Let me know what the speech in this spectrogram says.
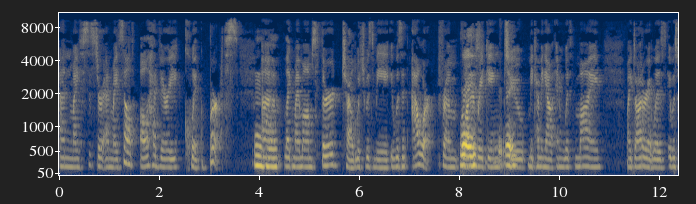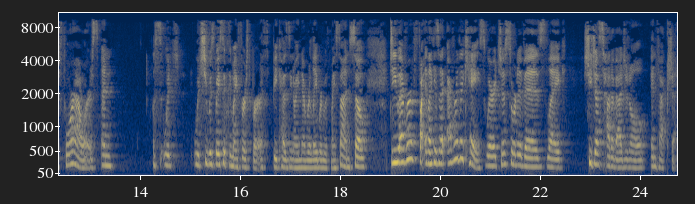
and my sister and myself all had very quick births. Mm-hmm. Um, like my mom's third child, which was me, it was an hour from right. water breaking right. to me coming out, and with mine, my daughter, it was it was four hours, and which which she was basically my first birth because you know I never labored with my son. So, do you ever find like is that ever the case where it just sort of is like she just had a vaginal infection,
